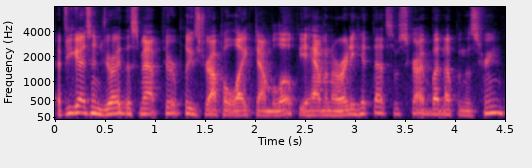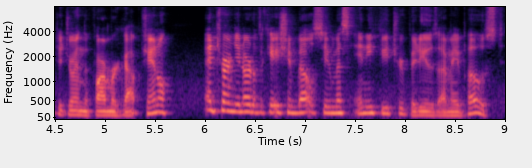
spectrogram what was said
If you guys enjoyed this map tour, please drop a like down below. If you haven't already, hit that subscribe button up on the screen to join the Farmer Cop channel and turn your notification bell so you don't miss any future videos I may post.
